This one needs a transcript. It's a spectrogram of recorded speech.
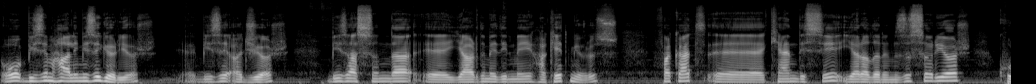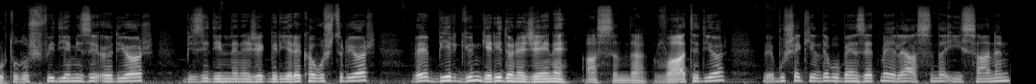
o bizim halimizi görüyor. E, bizi acıyor. Biz aslında e, yardım edilmeyi hak etmiyoruz. Fakat e, kendisi yaralarımızı sarıyor, kurtuluş fidyemizi ödüyor, bizi dinlenecek bir yere kavuşturuyor ve bir gün geri döneceğini aslında vaat ediyor. Ve bu şekilde bu benzetmeyle aslında İsa'nın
